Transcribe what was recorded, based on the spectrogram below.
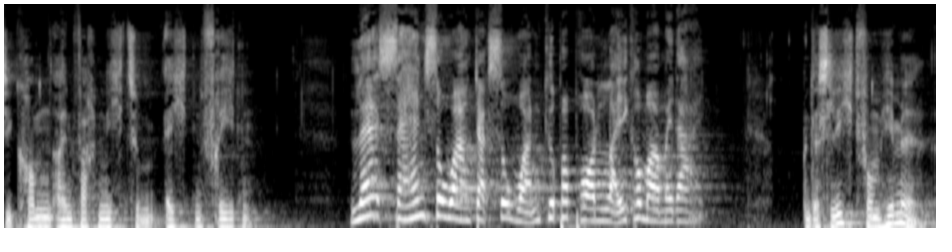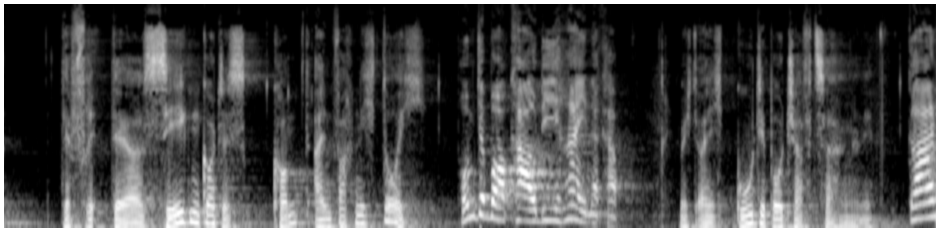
Sie kommen einfach nicht zum echten Frieden. และแสงสว่างจากสวรรค์คือพระพรไหลเข้ามาไม่ได้ Und das Licht vom Himmel, der, Fri- der Segen Gottes, kommt einfach nicht durch. ผมจะบอกข่าวดีให้นะครับ Ich möchte eigentlich gute Botschaft sagen. Eine การ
